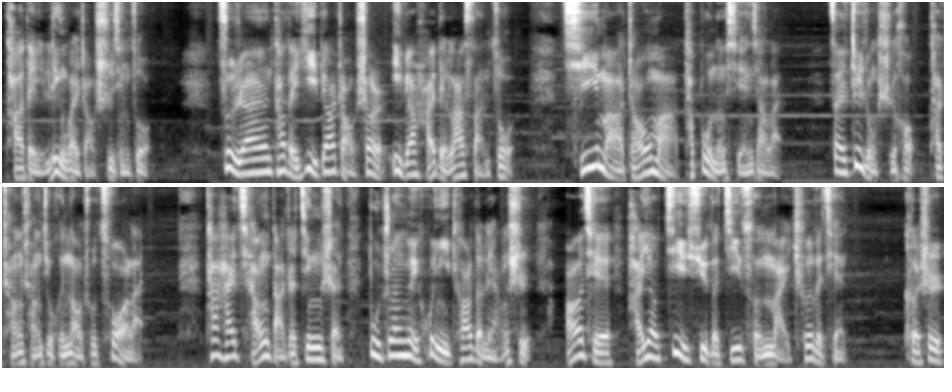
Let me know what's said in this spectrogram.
他得另外找事情做。自然，他得一边找事儿，一边还得拉散做。骑马找马，他不能闲下来。在这种时候，他常常就会闹出错来。他还强打着精神，不专为混一天的粮食，而且还要继续的积存买车的钱。可是，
